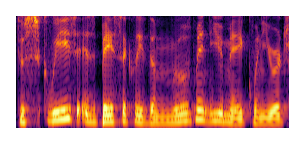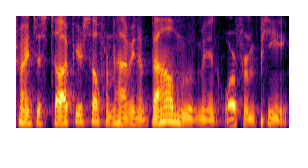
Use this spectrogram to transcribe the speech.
The squeeze is basically the movement you make when you are trying to stop yourself from having a bowel movement or from peeing.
